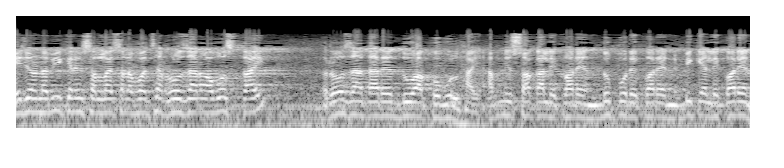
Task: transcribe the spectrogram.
এই জন্য নবী করিম সাল্লাহ সাল্লাম বলছেন, রোজার অবস্থায় রোজাদারের দোয়া কবুল হয়। আপনি সকালে করেন, দুপুরে করেন, বিকেলে করেন,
